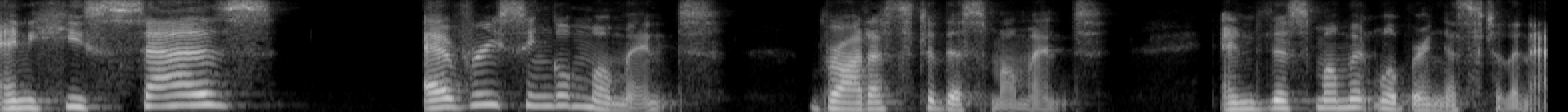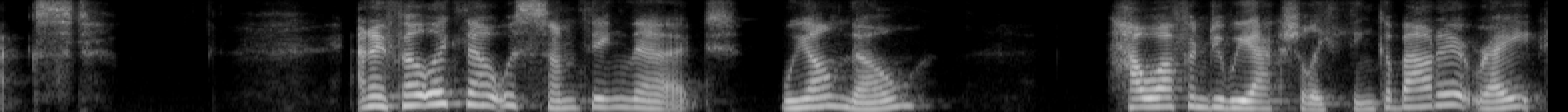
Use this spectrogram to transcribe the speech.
And he says, Every single moment brought us to this moment, and this moment will bring us to the next. And I felt like that was something that we all know. How often do we actually think about it, right?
